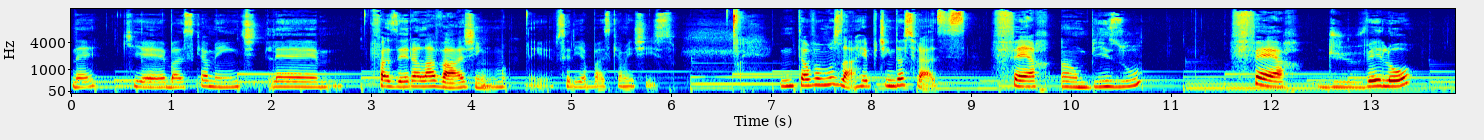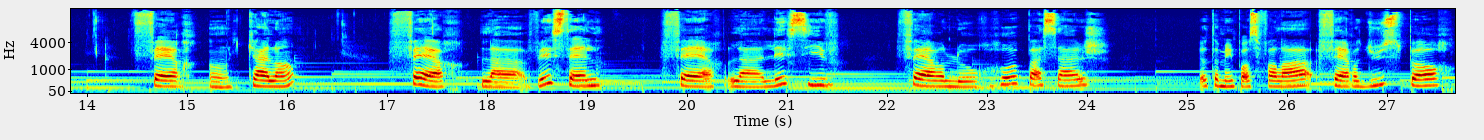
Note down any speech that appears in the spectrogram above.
né? Que é basicamente é, fazer a lavagem. Seria basicamente isso. Então vamos lá, repetindo as frases: faire un bisou, faire du vélo, faire un câlin, faire la vaisselle, faire la lessive faire le repassage. Eu também posso falar faire du sport,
